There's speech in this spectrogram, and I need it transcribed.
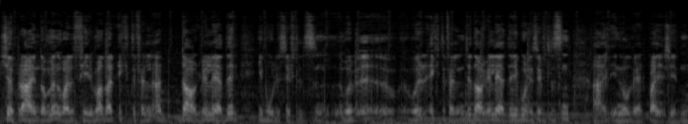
Kjøper av eiendommen var et firma der ektefellen er daglig leder i boligstiftelsen, hvor, eh, hvor ektefellen til daglig leder i boligstiftelsen er involvert på eiersiden.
